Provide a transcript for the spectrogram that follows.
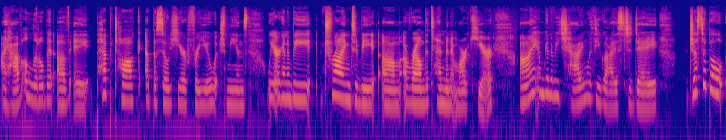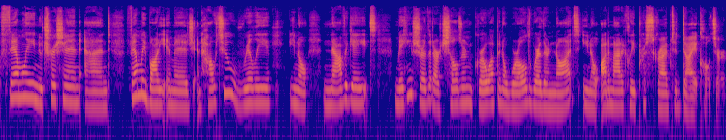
I have a little bit of a pep talk episode here for you, which means we are going to be trying to be um, around the 10 minute mark here. I am going to be chatting with you guys today just about family nutrition and family body image and how to really, you know, navigate making sure that our children grow up in a world where they're not, you know, automatically prescribed to diet culture.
